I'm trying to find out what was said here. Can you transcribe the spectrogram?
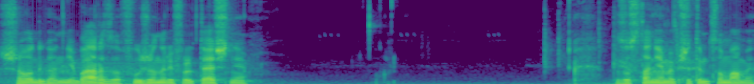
Shotgun nie bardzo, Fusion Rifle też nie. Zostaniemy przy tym, co mamy.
